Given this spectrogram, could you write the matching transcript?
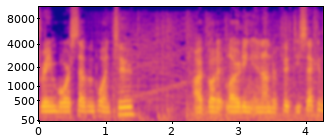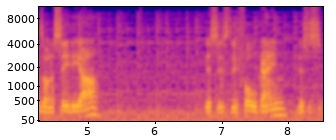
Dreambore 7.2. I've got it loading in under 50 seconds on a CDR. This is the full game. This is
